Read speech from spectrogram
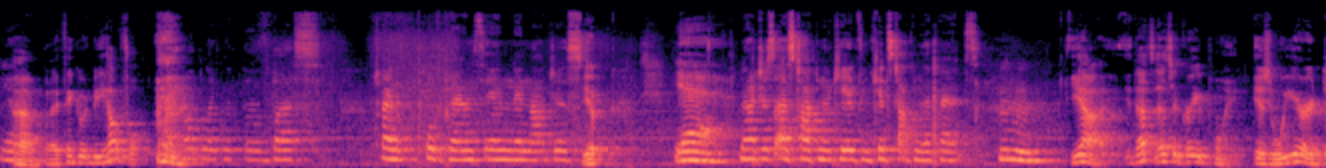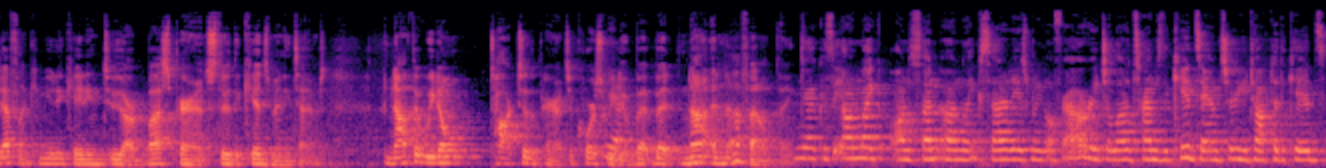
Yeah. Um, but I think it would be helpful. Help like with the bus, trying to pull the parents in and not just yep. Yeah. not just us talking to the kids and kids talking to the parents. Yeah, that's that's a great point. Is we are definitely communicating to our bus parents through the kids many times. Not that we don't talk to the parents, of course we Yeah. do, but but not enough. I don't think. Yeah, because on like on sun on like Saturdays when we go for outreach, a lot of times the kids answer. You talk to the kids,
